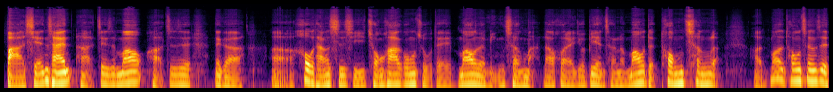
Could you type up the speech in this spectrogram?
把闲蝉啊这只猫啊，就是那个啊后唐时期琼花公主的猫的名称嘛，那后来就变成了猫的通称了啊！猫的通称是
